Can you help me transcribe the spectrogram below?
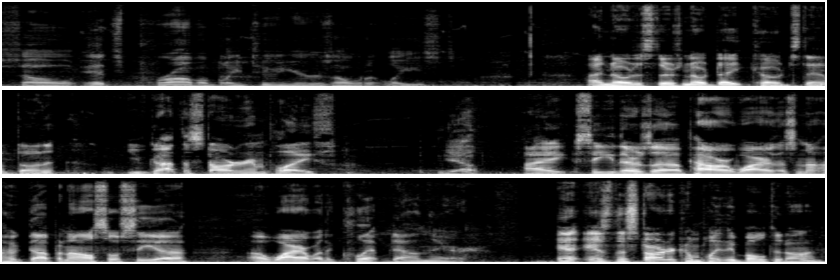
so it's probably two years old at least. I noticed there's no date code stamped on it. You've got the starter in place. Yep. I see there's a power wire that's not hooked up, and I also see a, a wire with a clip down there. Is the starter completely bolted on?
